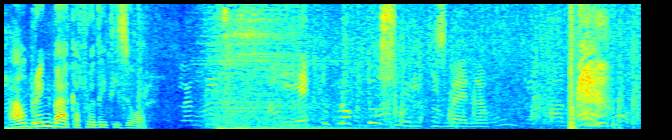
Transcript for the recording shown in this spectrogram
I'll bring back Aphrodite's ore.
